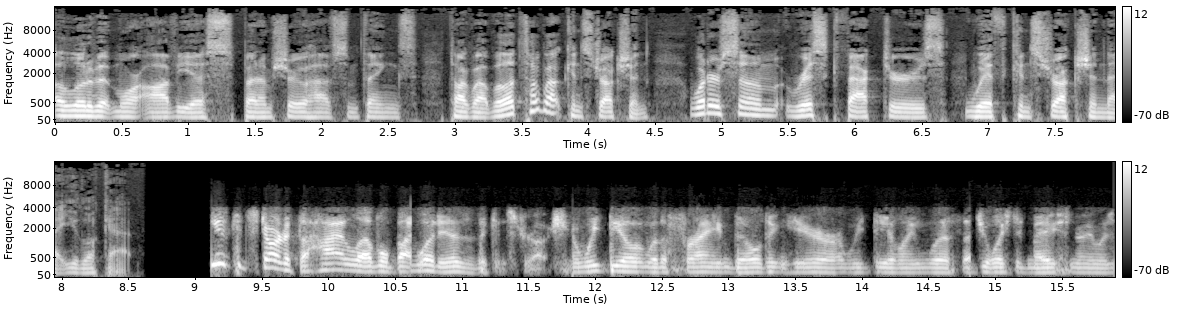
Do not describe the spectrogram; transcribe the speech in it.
a little bit more obvious, but I'm sure you'll have some things to talk about. But let's talk about construction. What are some risk factors with construction that you look at? You could start at the high level by what is the construction? Are we dealing with a frame building here? Are we dealing with a joisted masonry, was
